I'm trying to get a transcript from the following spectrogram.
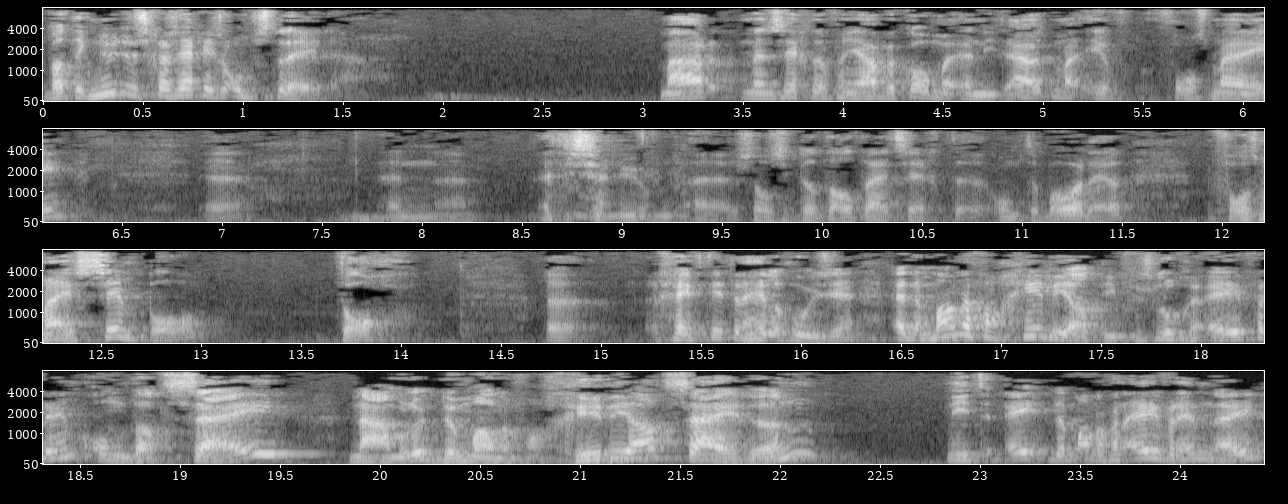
wat ik nu dus ga zeggen is omstreden. Maar men zegt er van ja, we komen er niet uit. Maar volgens mij. Uh, en uh, het is er nu, uh, zoals ik dat altijd zeg, om te beoordelen. Volgens mij is simpel, toch? geeft dit een hele goede zin. En de mannen van Gilead die versloegen Ephraim, omdat zij, namelijk de mannen van Gilead, zeiden. Niet e- de mannen van Ephraim, nee,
